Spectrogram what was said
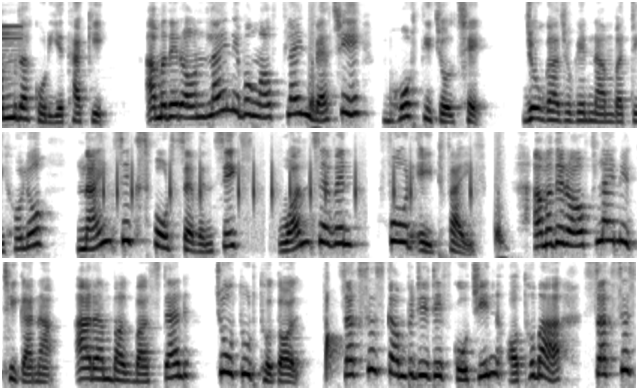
আমরা করিয়ে থাকি। আমাদের অনলাইন এবং অফলাইন ব্যাচে ভর্তি চলছে। যোগাযোগের নাম্বারটি হল nine six four seven six one seven four eight five আমাদের অফলাইনের ঠিকানা আরামবাগ বাস স্ট্যান্ড চতুর্থ তল। সাকসেস কম্পিটিটিভ কোচিং অথবা সাকসেস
